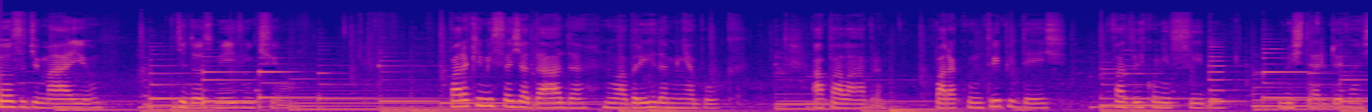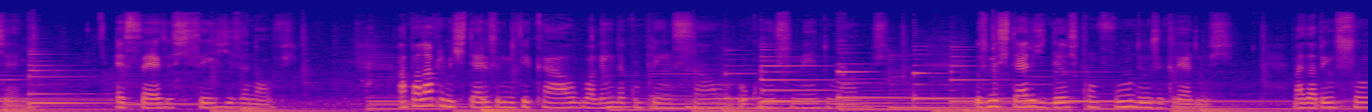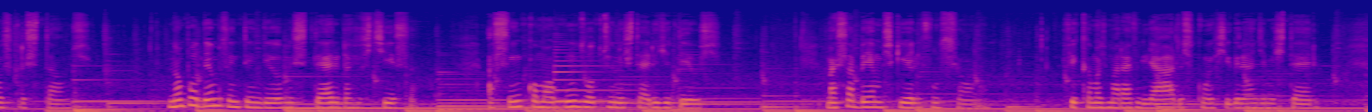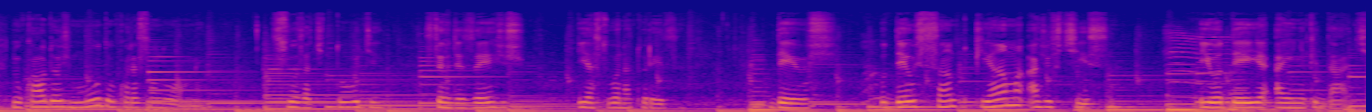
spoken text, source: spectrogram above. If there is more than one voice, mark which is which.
Speaker 1: 12 de maio de 2021. Para que me seja dada, no abrir da minha boca, a palavra, para com intrepidez fazer conhecido o mistério do Evangelho. Efésios 6,19. A palavra mistério significa algo além da compreensão ou conhecimento humanos. Os mistérios de Deus confundem os incrédulos, mas abençoam os cristãos. Não podemos entender o mistério da justiça, assim como alguns outros mistérios de Deus, mas sabemos que ele funciona. Ficamos maravilhados com este grande mistério, no qual Deus muda o coração do homem, suas atitudes, seus desejos e a sua natureza. Deus, o Deus Santo que ama a justiça e odeia a iniquidade,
